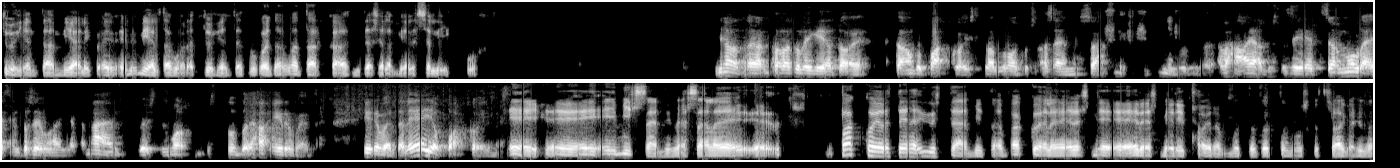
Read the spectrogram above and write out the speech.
tyhjentää mieli, kun ei, ei mieltä voida tyhjentää, me voidaan vain tarkkailla, että mitä siellä mielessä liikkuu. Joo, tuolla tulikin jo toi, että onko pakko istua luotusasennossa, niin kuin vähän ajatusta siihen, että se on mulle esim. tosi vaikeaa. Mä en pysty, musta tuntuu ihan hirveältä. hirveältä. Eli ei ole pakko ilmeisesti. Ei, ei, ei, ei missään nimessä. Älä, ei, pakko ei ole tehdä yhtään mitään, pakko ei ole edes, edes meditoida, mutta totta se on aika hyvä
